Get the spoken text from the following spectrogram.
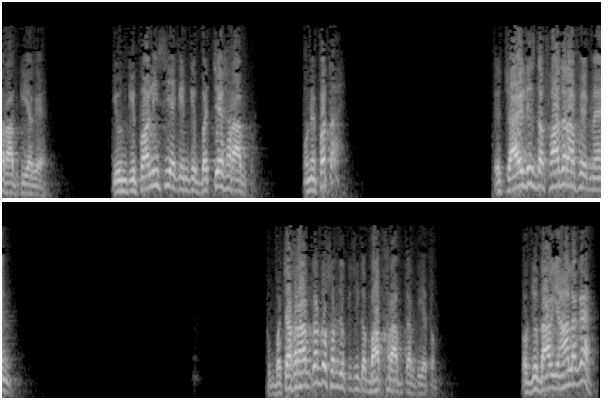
خراب کیا گیا یہ ان کی پالیسی ہے کہ ان کے بچے خراب انہیں پتا ہے۔ A child is the father of a man بچہ خراب کر دو، سمجھو کسی کا باپ خراب کر دیا تم۔ اور جو داغ یہاں لگا ہے،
